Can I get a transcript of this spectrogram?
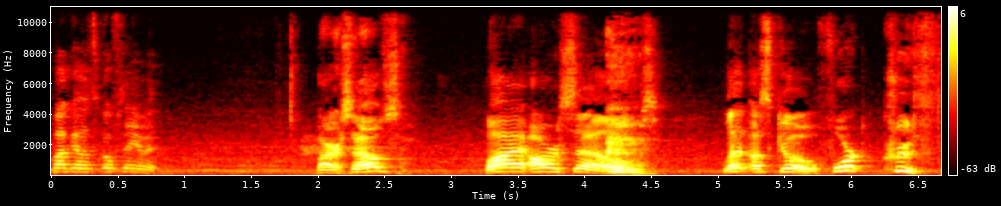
Fuck it, let's go save it. By ourselves? By ourselves. Let us go. Fort Kruth.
